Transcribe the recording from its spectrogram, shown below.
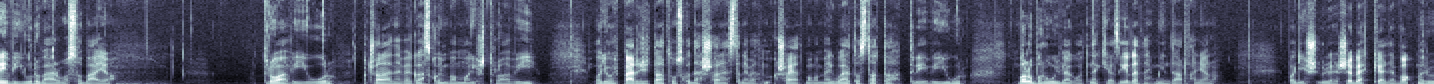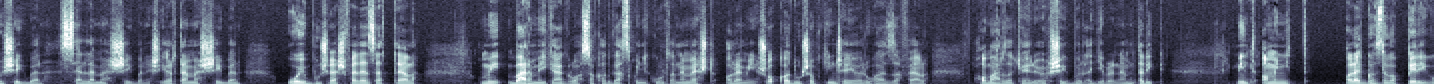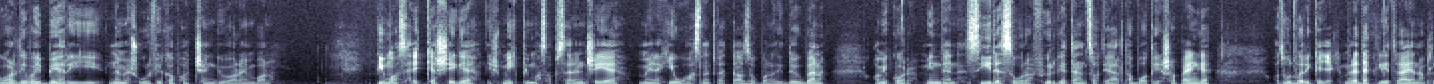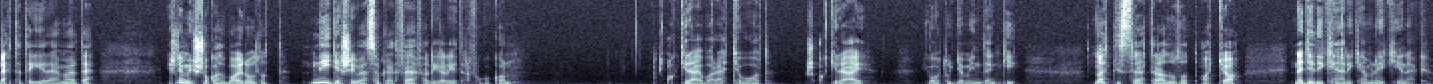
Trévi úr várószobája. Troavi úr, a családneve Gaszkonyban ma is Troavi, vagy ahogy Párizsi tartózkodás során ezt a nevet saját maga megváltoztatta, Trévi úr, valóban úgy vágott neki az életnek, mint D'Artagnan. Vagyis üres zsebekkel, de vakmerőségben, szellemességben és értelmességben, oly busás fedezettel, ami bármelyik ágról szakadt Gaszkonyi kurta nemest, a remény sokkal dúsabb kincseivel ruházza fel, ha már az atyai rögségből egyébre nem telik, mint amennyit a leggazdagabb Périgordi vagy Béri nemes úrfi kaphat csengő aranyban. Pimasz hegykessége és még pimaszabb szerencséje, melynek jó hasznát vette azokban az időkben, amikor minden szíre szóra fürgetáncot járt a bot és a penge, az udvari kegyek meredek létrájának legtetejére emelte, és nem is sokat bajlódott, négyesével szökelt felfelé a létrefokokon. A király barátja volt, és a király, jól tudja mindenki, nagy tisztelettel adott atya negyedik Henrik emlékének.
